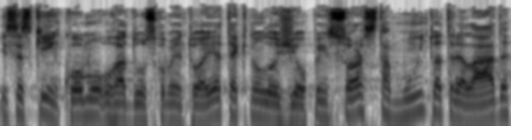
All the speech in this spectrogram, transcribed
e Seskin, como o Radus comentou aí, a tecnologia open source está muito atrelada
